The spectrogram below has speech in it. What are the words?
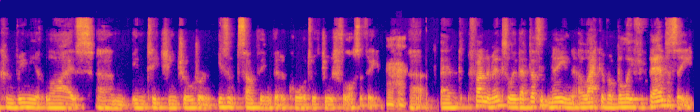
convenient lies um, in teaching children isn't something that accords with Jewish philosophy. Mm-hmm. Uh, and fundamentally, that doesn't mean a lack of a belief of fantasy,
